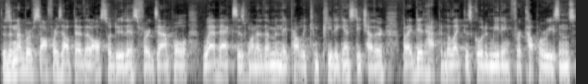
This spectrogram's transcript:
There's a number of softwares out there that also do this. For example, WebEx is one of them, and they probably compete against each other. But I did happen to like this GoToMeeting for a couple reasons,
